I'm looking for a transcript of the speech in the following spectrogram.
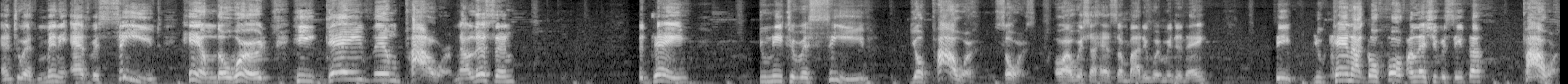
And to as many as received him the word, he gave them power. Now, listen, today you need to receive your power source. Oh, I wish I had somebody with me today. See, you cannot go forth unless you receive the power.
